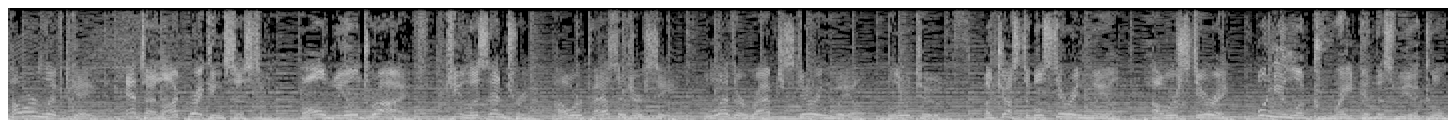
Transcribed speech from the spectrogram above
power liftgate, anti-lock braking system, all-wheel drive, keyless entry, power passenger seat, leather-wrapped steering wheel, Bluetooth, adjustable steering wheel, power steering. Wouldn't you look great in this vehicle?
